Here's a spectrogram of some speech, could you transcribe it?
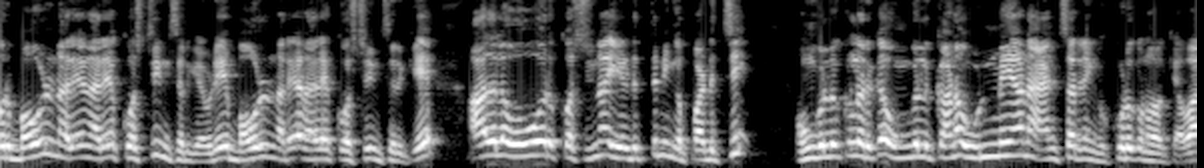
ஒரு பவுல் நிறைய நிறைய கொஸ்டின்ஸ் இருக்கு. அப்படியே பவுல் நிறைய நிறைய கொஸ்டின்ஸ் இருக்கு. அதுல ஒவ்வொரு கொஸ்டினா எடுத்து நீங்க படிச்சு உங்களுக்குள்ள இருக்க உங்களுக்கான உண்மையான ஆன்சர் நீங்க கொடுக்கணும் ஓகேவா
